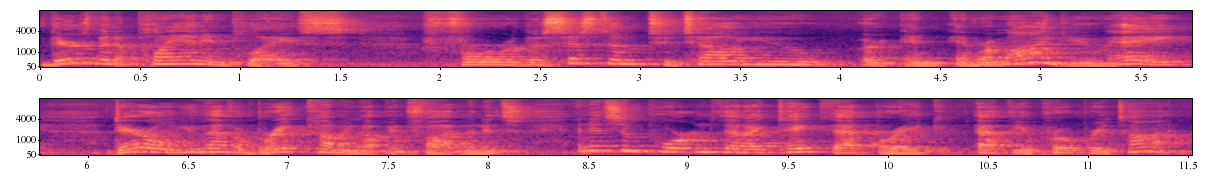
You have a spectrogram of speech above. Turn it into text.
there's been a plan in place for the system to tell you and, and remind you, hey, Daryl, you have a break coming up in five minutes, and it's important that I take that break at the appropriate time.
